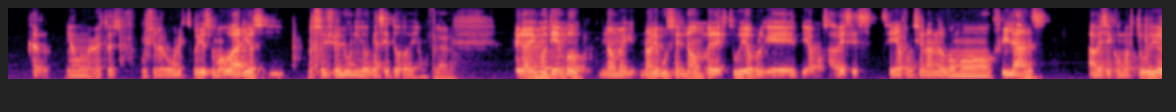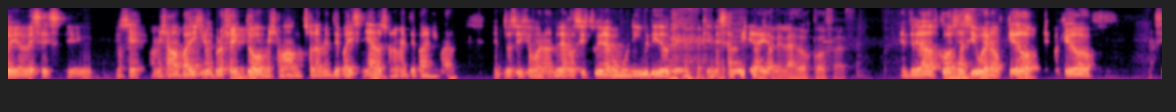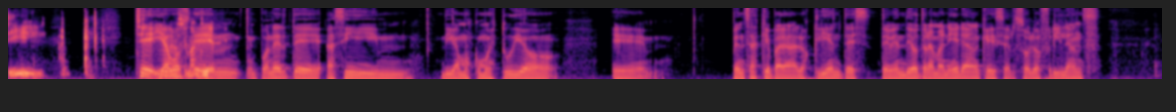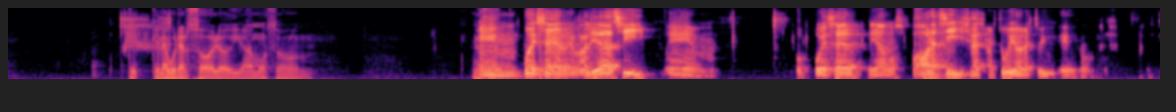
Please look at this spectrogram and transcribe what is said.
digamos, bueno, esto funciona como un estudio, somos varios y no soy yo el único que hace todo, digamos. Claro. Pero al mismo tiempo no, me, no le puse el nombre de estudio porque, digamos, a veces seguía funcionando como freelance, a veces como estudio y a veces, eh, no sé, me llamaban para dirigir un proyecto, o me llamaban solamente para diseñar o solamente para animar. Entonces dije, bueno, Andrés Rossi Studio era como un híbrido que, me servía. Entre las dos cosas. Entre las dos cosas y bueno, quedó, después quedó así. Che, y, a vos em, ponerte así, digamos, como estudio eh, ¿Pensás que para los clientes te ven de otra manera que ser solo freelance? Que, laburar solo, digamos, o... Em, puede ser, en realidad sí. Em, puede ser, digamos. Ahora sí, ya un estudio, ahora estoy eh,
